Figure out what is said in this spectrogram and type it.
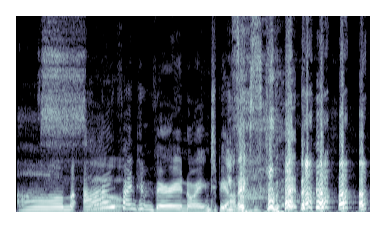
Um, I find him very annoying to be honest. but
